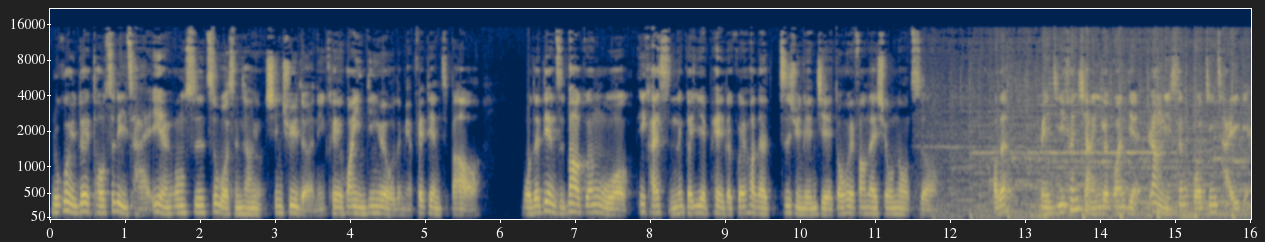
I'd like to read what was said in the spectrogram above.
如果你对投资理财、一人公司、自我成长有兴趣的，你可以欢迎订阅我的免费电子报哦。我的电子报跟我一开始那个业配的规划的咨询连接都会放在 Show Notes 哦。好的，每集分享一个观点，让你生活精彩一点。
